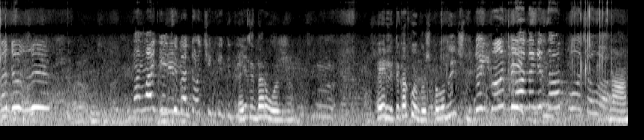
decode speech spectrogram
подожди. Мама, эти батончики где? Эти дороже. Елі, ти який будеш? Полуничний? Ну, смотри, она не запутала. На,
